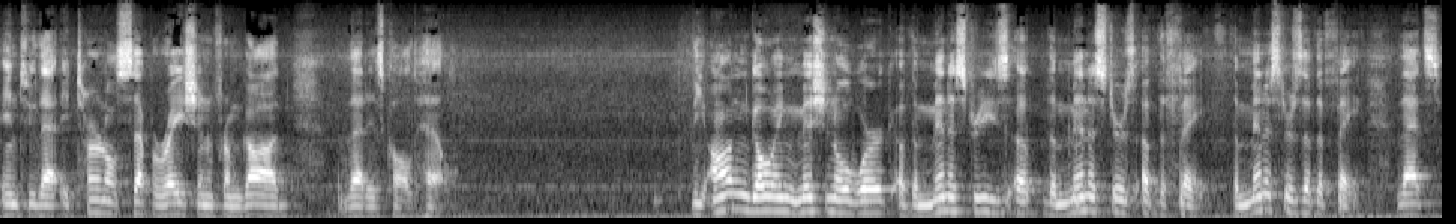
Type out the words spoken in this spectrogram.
into that eternal separation from God that is called hell. The ongoing missional work of the ministries of the ministers of the faith, the ministers of the faith, that's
